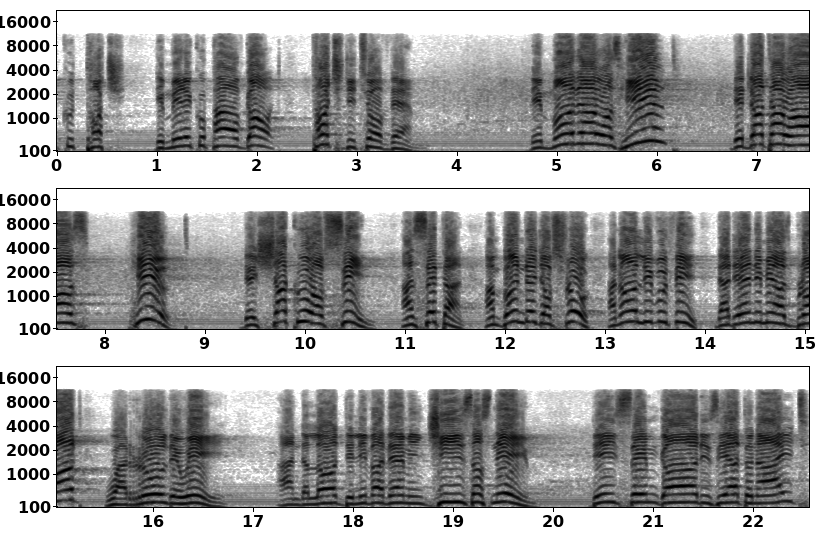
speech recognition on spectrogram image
miracle touch, the miracle power of God touched the two of them. The mother was healed, the daughter was healed. The shackle of sin and Satan and bondage of stroke and all evil things that the enemy has brought were rolled away. And the Lord delivered them in Jesus' name. This same God is here tonight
